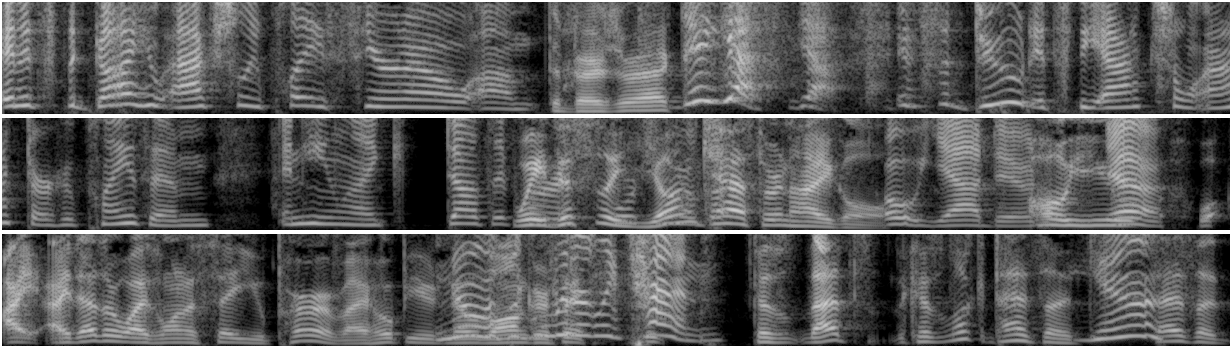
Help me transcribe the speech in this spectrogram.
and it's the guy who actually plays Cyrano. Um, De Bergerac. Yeah, yes, yeah. It's the dude. It's the actual actor who plays him, and he like does it. For Wait, this is a young Katherine Heigl. Oh yeah, dude. Oh, you. Yeah. Well, I, I'd otherwise want to say you perv. I hope you No, longer. no, it's longer like literally ten. because that's because look, that's a yeah, that's a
